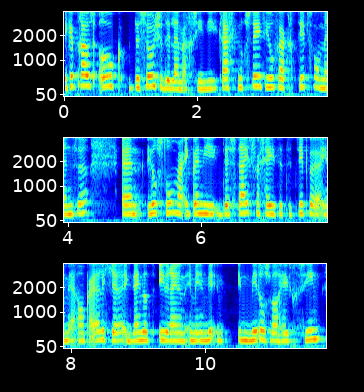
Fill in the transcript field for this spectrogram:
Ik heb trouwens ook de Social Dilemma gezien. Die krijg ik nog steeds heel vaak getipt van mensen. En heel stom, maar ik ben die destijds vergeten te tippen in mijn LKL'tje. Ik denk dat iedereen in, inmiddels wel heeft gezien.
